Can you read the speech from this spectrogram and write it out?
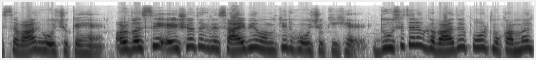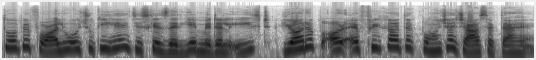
सवार हो चुके हैं और वसी एशिया तक रसाई भी मुमकिन हो चुकी है। दूसरी तरफ़ गवादर पोर्ट मुकम्मल तौर पर फॉल हो चुकी है, जिसके ज़रिए मिडल ईस्ट, यूरोप और अफ्रीका तक पहुँचा जा सकता है।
